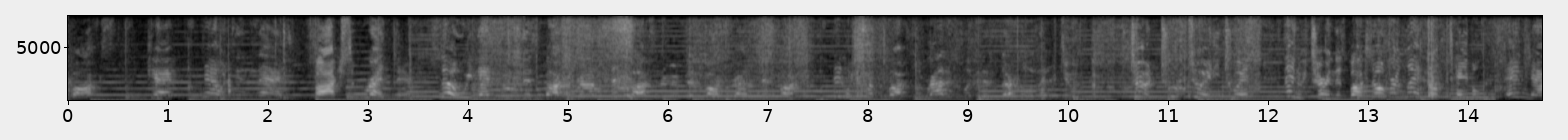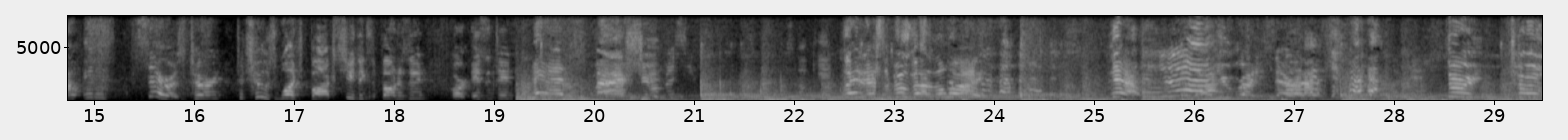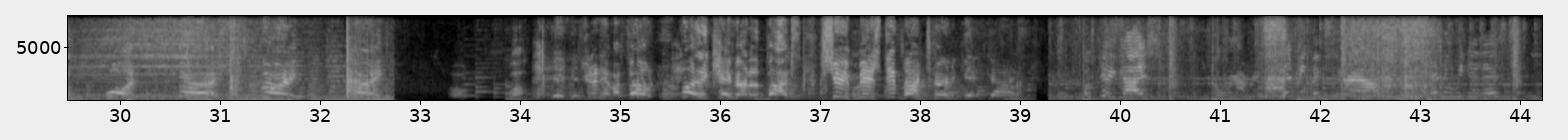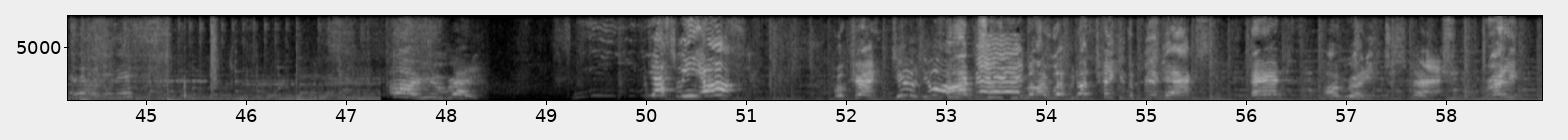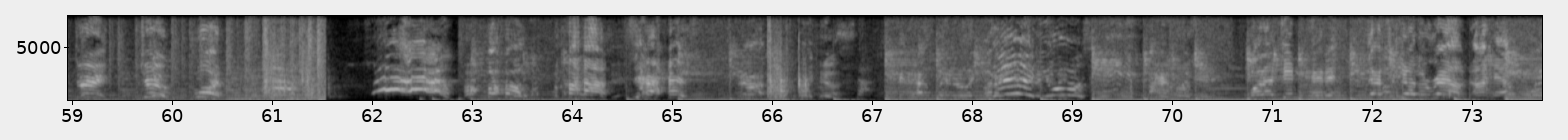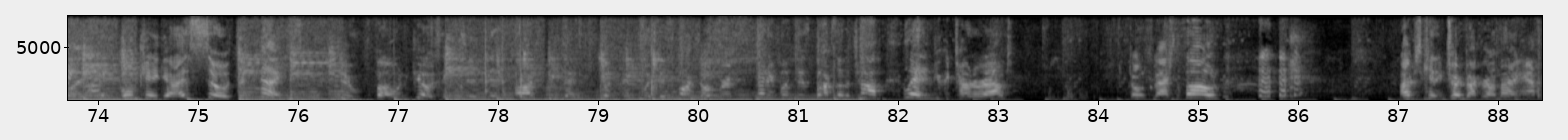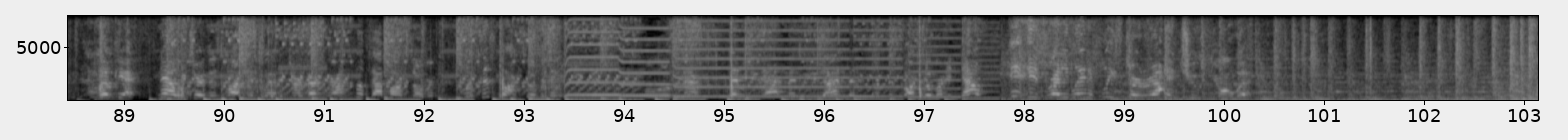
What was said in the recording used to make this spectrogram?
Box. Okay, now it's in that box right there. So we then move this box around with this box, and we move this box around with this box. Then we flip the box around and flip it in a circle, and then we do a two- two- 280 twist. Then we turn this box over, land it on the table, and now it is Sarah's turn to choose which box she thinks the phone is in or isn't in, and smash it! Okay. Has to move out of the way! Now, are you ready, Sarah? Three, two, one, smash! Bang! Bang! Oh, well, you didn't hit my phone, but it came out of the box. She missed it. My turn again, guys. Okay, guys. Then we mix it around, and then we do this, and then we do this. Are you ready? Yes, we are. Okay. Choose your I'm weapon. choosing my weapon. I'm taking the big axe, and I'm ready to smash. Ready? Three, two, one. Oh, yes! Dude, I literally put Dude, you almost hit it. I almost hit it, but I didn't hit it. That's another round. I have won. Okay, guys, so the nice new phone goes into this box. We then flip and put this box over. Then we put this box on the top. Landon, you can turn around. Don't smash the phone. I'm just kidding. Turn back around. That ain't happening. Okay, now we turn this box. Then Landon, turn back around. Flip that box over. Flip this box over. Then we over there. Then we do that. Then we do that. And then we flip this box over. And now it is ready. Landon, please turn around and choose your weapon.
